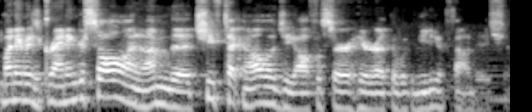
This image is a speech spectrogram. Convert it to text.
My name is Grant Ingersoll, and I'm the Chief Technology Officer here at the Wikimedia Foundation.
